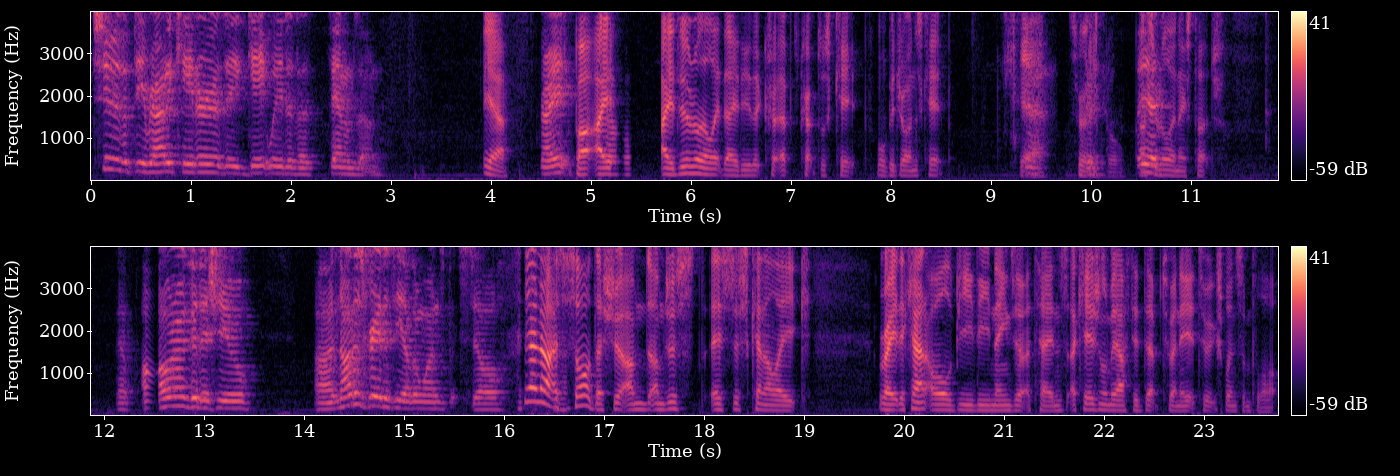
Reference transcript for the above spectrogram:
too that the Eradicator is a gateway to the Phantom Zone, yeah, right? but I So, I do really like the idea that Crypt- Krypto's cape will be John's cape. Yeah, Yeah. it's really Good. cool. That's Yeah. a really nice touch. yeah, all around good issue. Uh, not as great as the other ones, but still. Yeah, no, it's a solid issue. I'm I'm just it's just kind of like. Right, they can't all be the nines out of tens. Occasionally, we have to dip to an eight to explain some plot,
